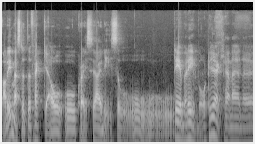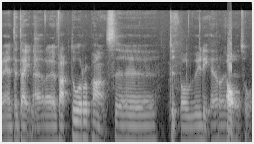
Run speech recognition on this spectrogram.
Ja, det är mest lite fräcka och, och crazy ideas och, och det är väl enbart egentligen en eh, entertainer-faktor på hans eh, typ av idéer. och Ja. Så.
